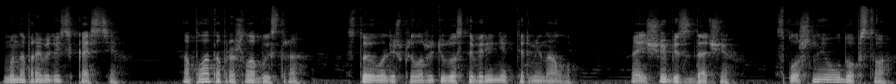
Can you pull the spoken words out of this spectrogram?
Мы направились к кассе. Оплата прошла быстро. Стоило лишь приложить удостоверение к терминалу. А еще без сдачи. Сплошные удобства.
